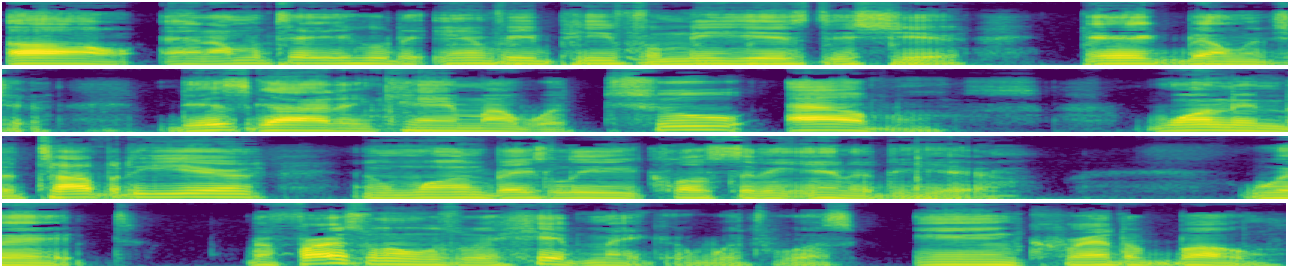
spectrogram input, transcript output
Oh, and I'm gonna tell you who the MVP for me is this year, Eric Bellinger. This guy then came out with two albums, one in the top of the year and one basically close to the end of the year. With the first one was with Hitmaker, which was incredible.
